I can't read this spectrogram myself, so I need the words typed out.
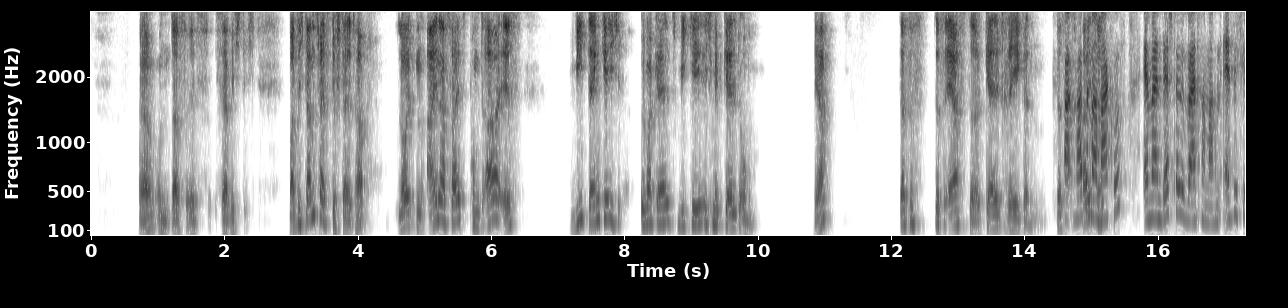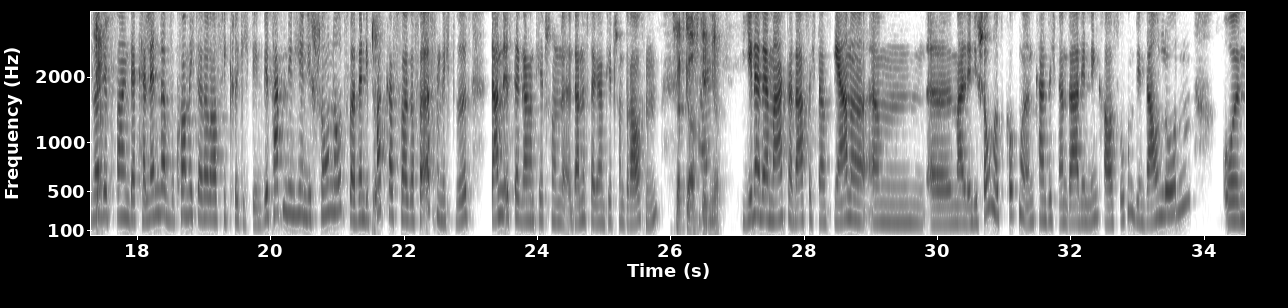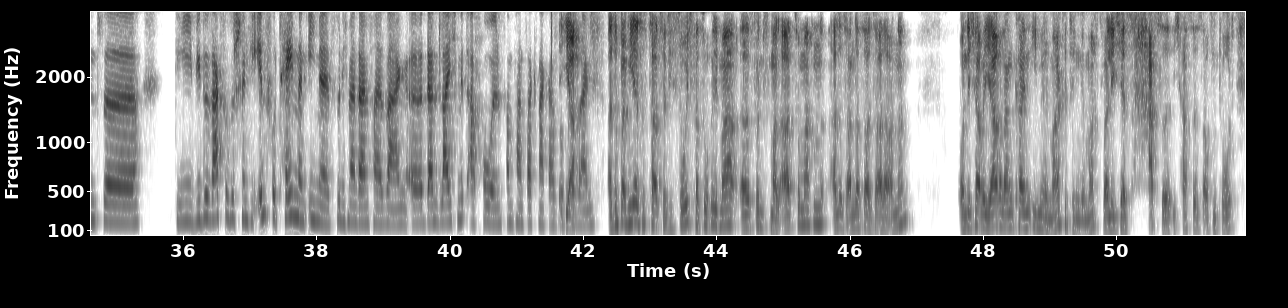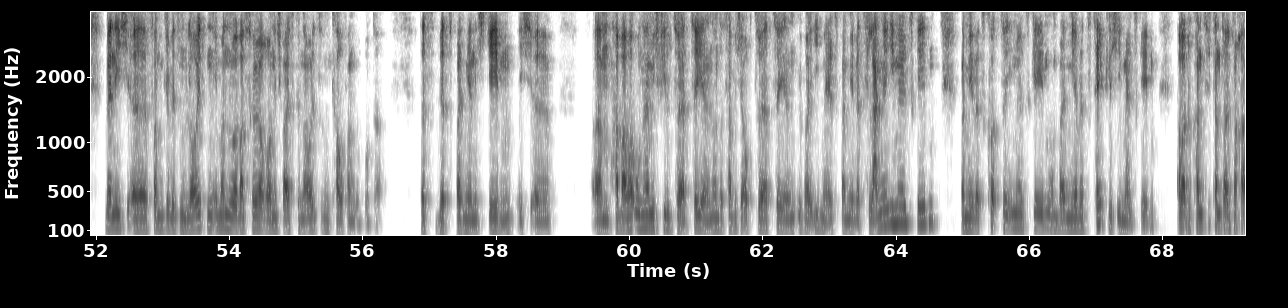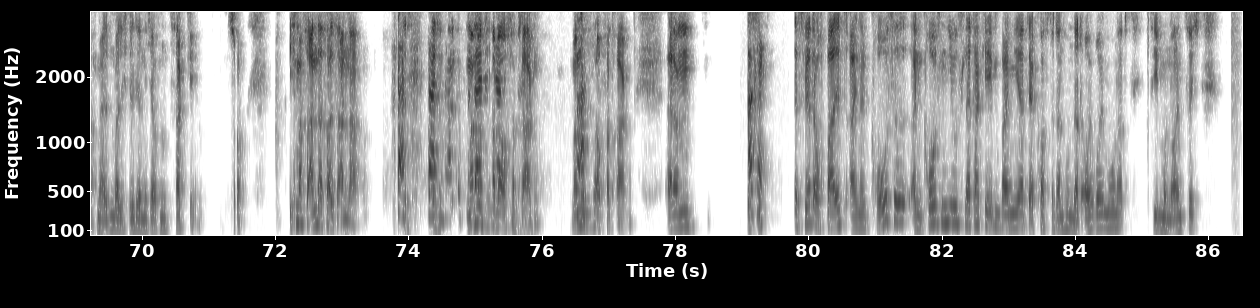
Ja, und das ist sehr wichtig. Was ich dann festgestellt habe, Leuten einerseits, Punkt A ist, wie denke ich über Geld, wie gehe ich mit Geld um? Ja? Das ist das Erste, Geld regeln. Das Warte zweite, mal, Markus, er will an der Stelle weitermachen. Als sich die Leute ja. jetzt fragen, der Kalender, wo komme ich da darauf, wie kriege ich den? Wir packen den hier in die Show Notes, weil wenn die Podcast-Folge veröffentlicht wird, dann ist der garantiert schon, dann ist der garantiert schon draußen. Ich werde Gas geben, ja. Jeder, der mag, da darf sich das gerne ähm, äh, mal in die Show Notes gucken und kann sich dann da den Link raussuchen, den downloaden und äh, die, wie du sagst so schön, die Infotainment-E-Mails, würde ich mal in deinem Fall sagen, äh, dann gleich mit abholen vom Panzerknacker sozusagen. Ja, also bei mir ist es tatsächlich so, ich versuche immer äh, fünfmal A zu machen, alles anders als alle anderen. Und ich habe jahrelang kein E-Mail-Marketing gemacht, weil ich es hasse. Ich hasse es auf den Tod, wenn ich äh, von gewissen Leuten immer nur was höre und ich weiß genau, jetzt ist ein Kaufangebot da. Das wird es bei mir nicht geben. Ich äh, ähm, habe aber unheimlich viel zu erzählen und das habe ich auch zu erzählen über E-Mails. Bei mir wird es lange E-Mails geben, bei mir wird es kurze E-Mails geben und bei mir wird es täglich E-Mails geben. Aber du kannst dich ganz einfach abmelden, weil ich will dir nicht auf den Sack gehen. So, ich mache es anders als andere. Es, es, man muss es aber auch vertragen. Man muss es auch vertragen. Ähm, es, okay. es wird auch bald eine große, einen großen Newsletter geben bei mir, der kostet dann 100 Euro im Monat, 97.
